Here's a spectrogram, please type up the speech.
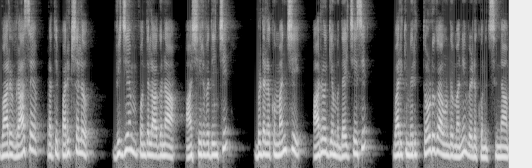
వారు వ్రాసే ప్రతి పరీక్షలో విజయం పొందలాగున ఆశీర్వదించి బిడ్డలకు మంచి ఆరోగ్యము దయచేసి వారికి మీరు తోడుగా ఉండమని వేడుకొనిచున్నాం.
